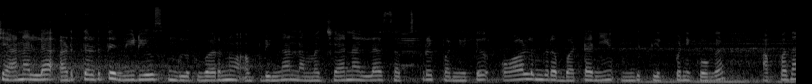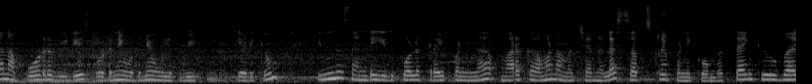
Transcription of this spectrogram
சேனலில் அடுத்தடுத்த வீடியோஸ் உங்களுக்கு வரணும் அப்படின்னா நம்ம சேனலில் சப்ஸ்கிரைப் பண்ணிவிட்டு ஆளுங்கிற பட்டனையும் வந்து கிளிக் பண்ணிக்கோங்க. அப்போ தான் நான் போடுற வீடியோஸ் உடனே உடனே உங்களுக்கு வீ கிடைக்கும். இந்த சண்டே இது போல் ட்ரை பண்ணுங்கள் மறக்காமல் நம்ம சேனலை சப்ஸ்கிரைப் பண்ணிக்கோங்க. தேங்க்யூ பை பை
